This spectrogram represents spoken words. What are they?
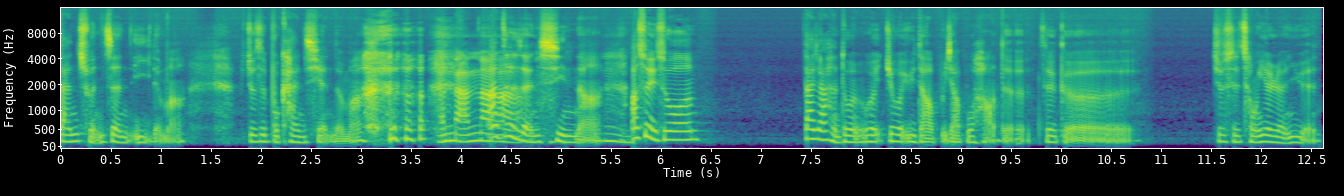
单纯正义的吗？就是不看钱的吗？很难呐，那这人性呐啊！所以说，大家很多人会就会遇到比较不好的这个。就是从业人员，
